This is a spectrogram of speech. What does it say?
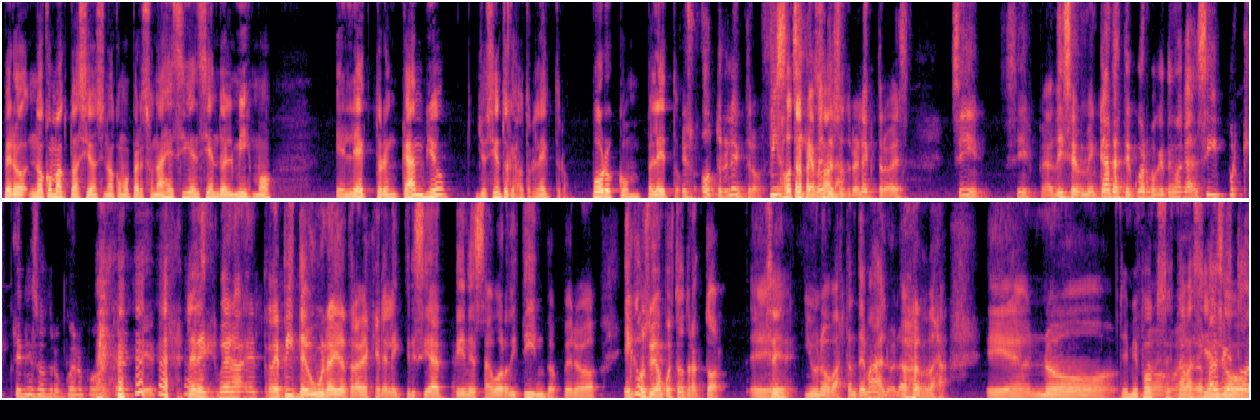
Pero no como actuación, sino como personaje siguen siendo el mismo. Electro, en cambio, yo siento que es otro Electro, por completo. Es otro Electro, físicamente es, otro Electro, es. Sí, sí. Dice, me encanta este cuerpo que tengo acá. Sí, ¿por qué tenés otro cuerpo acá? bueno, repite una y otra vez que la electricidad tiene sabor distinto, pero es como si hubieran puesto otro actor. Eh, y uno bastante malo, la verdad. Eh, no. Jamie Foxx estaba haciendo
